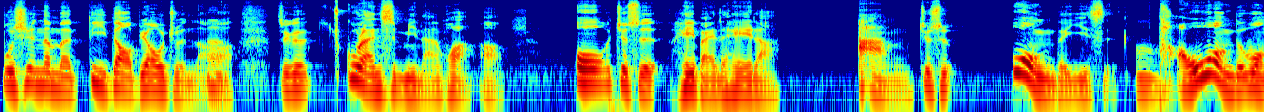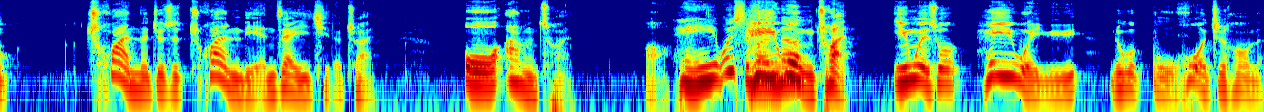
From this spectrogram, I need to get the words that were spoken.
不是那么地道标准了啊。这个固然是闽南话啊，哦就是黑白的黑啦，昂就是瓮的意思，逃瓮的瓮，串呢就是串联在一起的串，哦昂船。嘿，为什么黑瓮串，因为说黑尾鱼如果捕获之后呢，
